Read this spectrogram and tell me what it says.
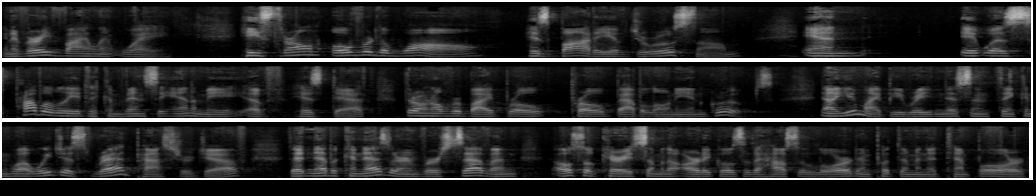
in a very violent way. He's thrown over the wall, his body of Jerusalem, and it was probably to convince the enemy of his death, thrown over by pro Babylonian groups. Now, you might be reading this and thinking, well, we just read, Pastor Jeff, that Nebuchadnezzar in verse 7 also carried some of the articles of the house of the Lord and put them in the temple. Or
